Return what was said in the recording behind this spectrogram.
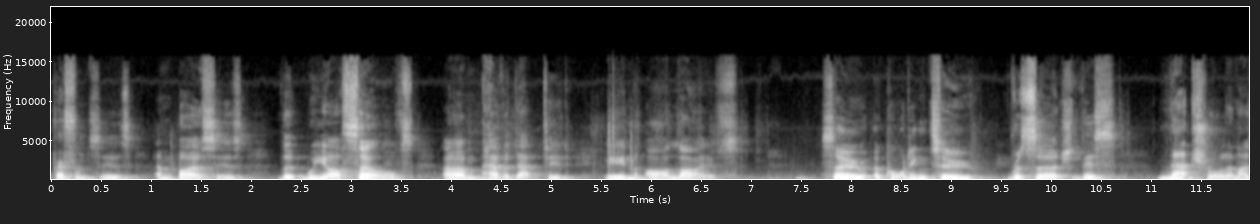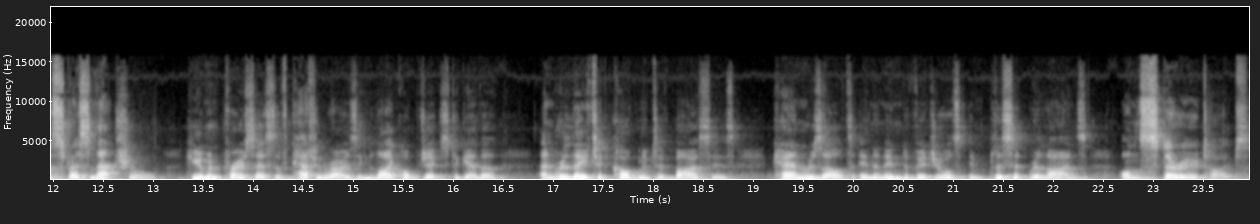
preferences and biases that we ourselves um, have adapted in our lives. So according to research, this natural, and I stress natural, human process of categorizing like objects together and related cognitive biases can result in an individual's implicit reliance on stereotypes.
